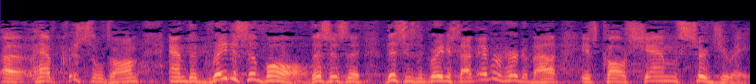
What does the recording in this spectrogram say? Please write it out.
uh, have crystals on. And the greatest of all, this is the, this is the greatest I've ever heard about, is called sham surgery.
